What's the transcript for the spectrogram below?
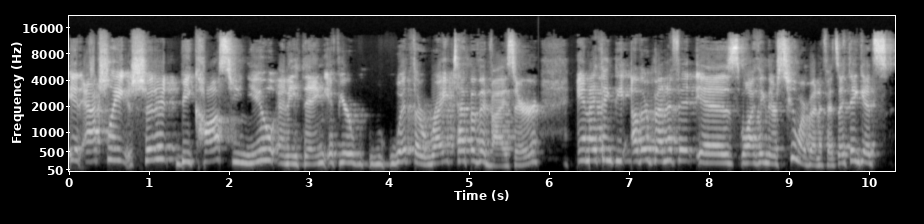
It actually shouldn't be costing you anything if you're with the right type of advisor. And I think the other benefit is well, I think there's two more benefits. I think it's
